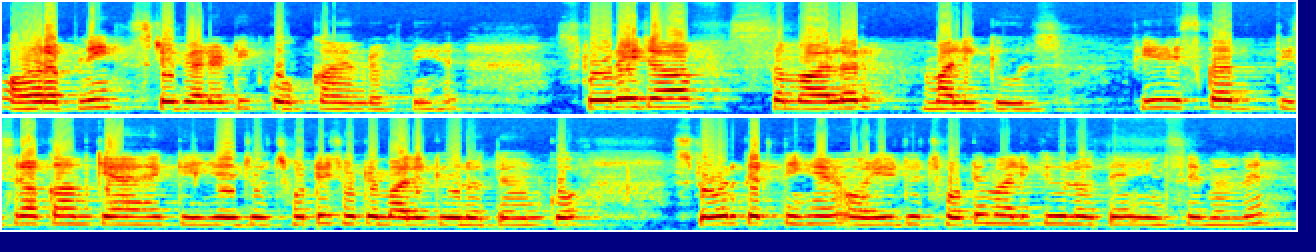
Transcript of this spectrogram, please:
और अपनी स्टेबिलिटी को कायम रखती हैं। स्टोरेज ऑफ़ स्मॉलर मालिक्यूल्स फिर इसका तीसरा काम क्या है कि ये जो छोटे छोटे मालिक्यूल होते हैं, उनको स्टोर करती हैं और ये जो छोटे मालिक्यूल होते हैं, इनसे हमें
